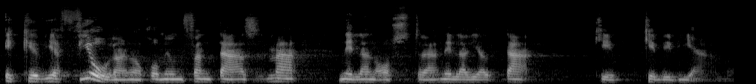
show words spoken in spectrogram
e che riaffiorano come un fantasma nella nostra, nella realtà che, che viviamo.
